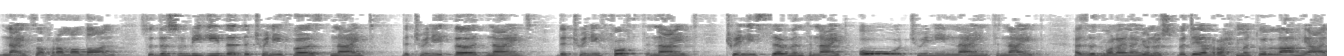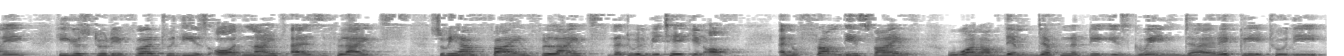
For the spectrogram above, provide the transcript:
nights of Ramadan. So this will be either the 21st night, the 23rd night, the 25th night, 27th night or 29th night. Hazrat Maulana Yunus Patel rahmatullahi alayhi, he used to refer to these odd nights as flights. So we have five flights that will be taken off. And from these five, one of them definitely is going directly to the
